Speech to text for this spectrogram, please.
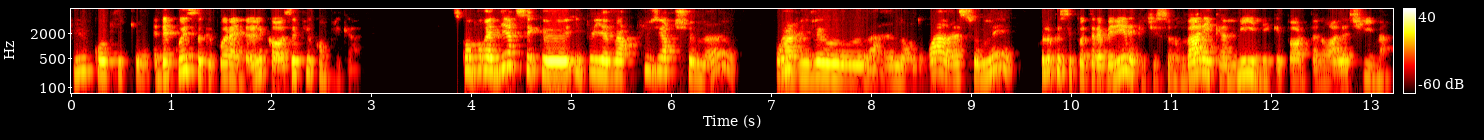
plus compliquées. ed è questo che può rendere le cose più complicate. Ce qu'on pourrait dire, c'est qu'il peut y avoir plusieurs chemins pour Oui. arriver au- à un endroit, à un sommet. Quello che si potrebbe dire è che ci sono vari cammini che portano alla cima.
